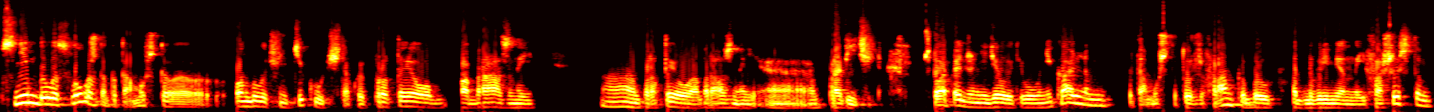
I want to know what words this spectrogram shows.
с ним было сложно, потому что он был очень текучий, такой протеообразный, э, протеообразный э, правитель. Что, опять же, не делает его уникальным, потому что тот же Франко был одновременно и фашистом,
